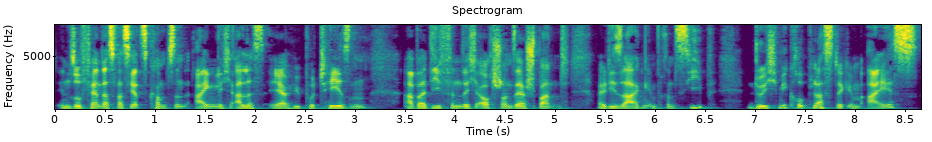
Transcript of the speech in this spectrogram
Insofern, das, was jetzt kommt, sind eigentlich alles eher Hypothesen, aber die finde ich auch schon sehr spannend, weil die sagen im Prinzip, durch Mikroplastik im Eis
